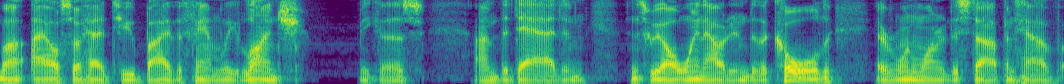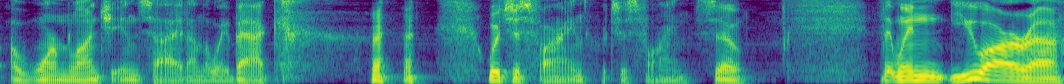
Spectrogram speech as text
I also had to buy the family lunch because I'm the dad. And since we all went out into the cold, everyone wanted to stop and have a warm lunch inside on the way back. which is fine, which is fine. So that when you are uh,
